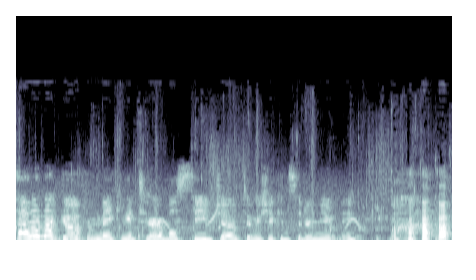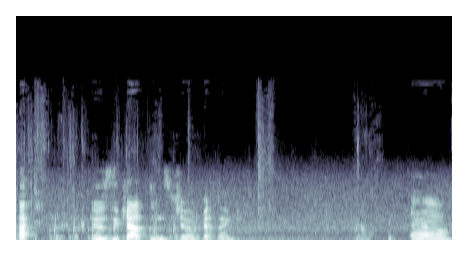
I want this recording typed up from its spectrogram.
How did that go from making a terrible seed joke that we should consider mutiny. it was the captain's joke, I think. Oh.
